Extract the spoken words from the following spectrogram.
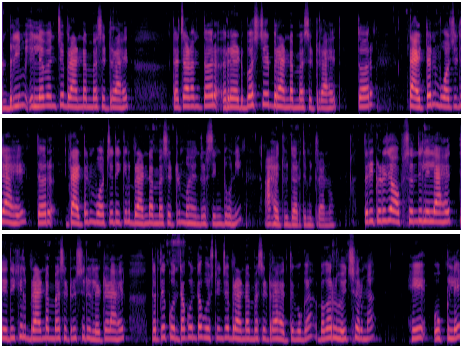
ड्रीम इलेवनचे ब्रँड अँबॅसिडर आहेत. त्याच्यानंतर रेडबसचे ब्रँड अँबॅसिडर आहेत. तर टायटन वॉच जे आहे तर टायटन वॉचचे देखील ब्रँड अँबॅसिडर महेंद्रसिंग धोनी आहेत विद्यार्थी मित्रांनो. तर इकडे जे ऑप्शन दिलेले आहेत ते देखील ब्रँड अँबॅसिडरशी रिलेटेड आहेत. तर ते कोणत्या कोणत्या गोष्टींचे ब्रँड अँबॅसिडर आहेत ते बघा. बघा रोहित शर्मा हे ओकले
